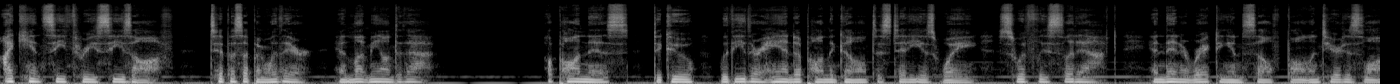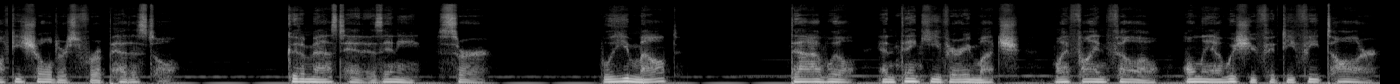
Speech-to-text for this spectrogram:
I can't see three seas off. Tip us up and with air, and let me onto that. Upon this, Daggoo, with either hand upon the gunwale to steady his way, swiftly slid aft, and then erecting himself, volunteered his lofty shoulders for a pedestal good a masthead as any, sir. Will you mount? That I will, and thank ye very much, my fine fellow, only I wish you fifty feet taller.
